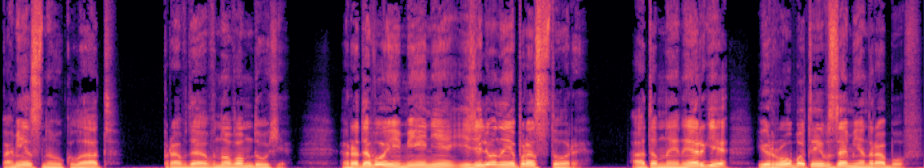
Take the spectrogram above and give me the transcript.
Поместный уклад, правда, в новом духе, родовое имение и зеленые просторы, атомная энергия и роботы взамен рабов.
